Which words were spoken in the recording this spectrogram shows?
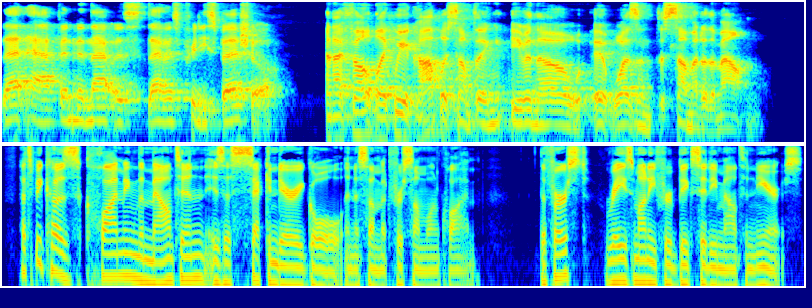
that happened. And that was, that was pretty special. And I felt like we accomplished something, even though it wasn't the summit of the mountain. That's because climbing the mountain is a secondary goal in a summit for someone climb. The first, raise money for big city mountaineers.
